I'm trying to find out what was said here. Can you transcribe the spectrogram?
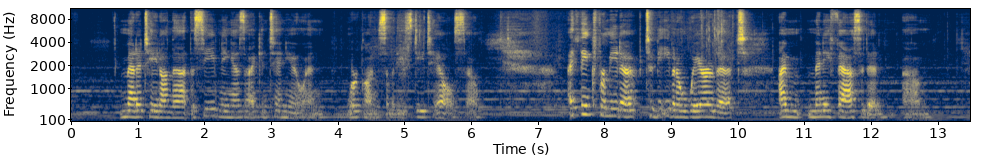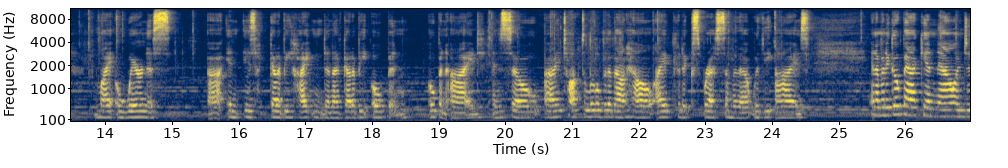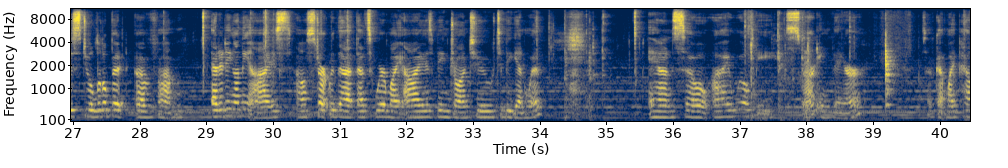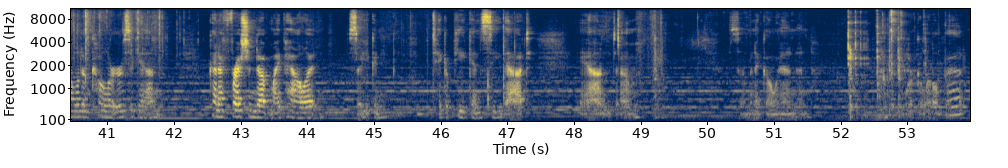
meditate on that this evening as I continue and work on some of these details. So I think for me to, to be even aware that I'm many faceted. Um, my awareness uh, in, is got to be heightened and I've got to be open, open-eyed. And so I talked a little bit about how I could express some of that with the eyes. And I'm going to go back in now and just do a little bit of um, editing on the eyes. I'll start with that. That's where my eye is being drawn to to begin with. And so I will be starting there. I've got my palette of colors again, kind of freshened up my palette so you can take a peek and see that. And um, so I'm gonna go in and work a little bit.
